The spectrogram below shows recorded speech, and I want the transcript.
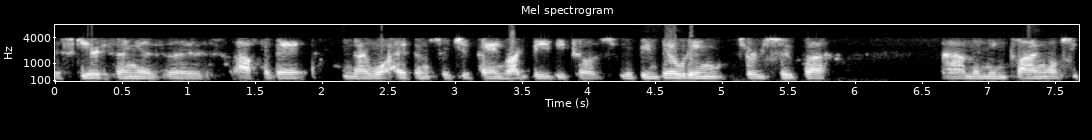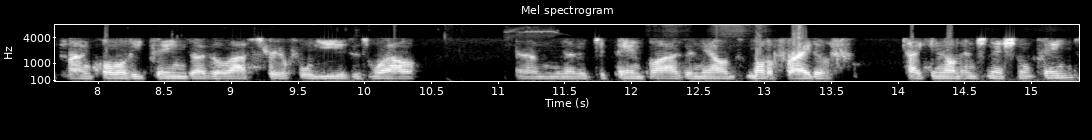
the scary thing is, is after that, you know, what happens to Japan rugby because we've been building through Super, um, and then playing obviously playing quality teams over the last three or four years as well. Um, you know, the Japan players are now not afraid of taking on international teams.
